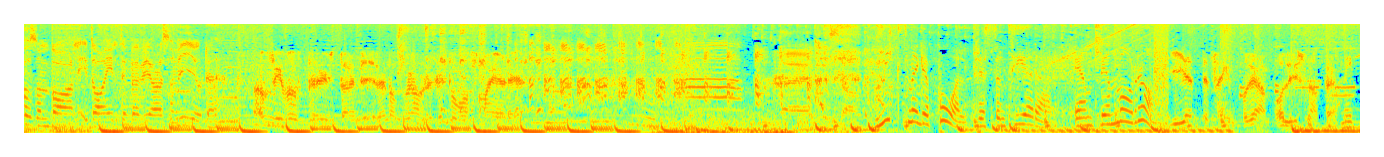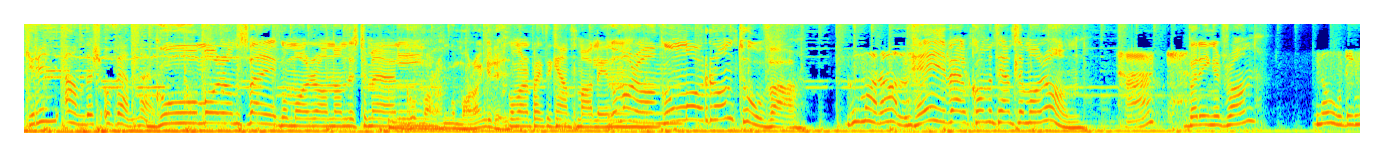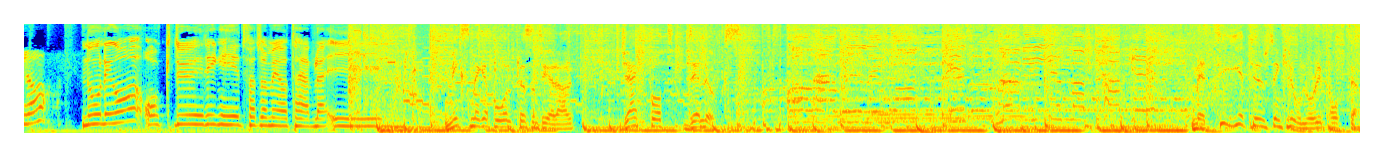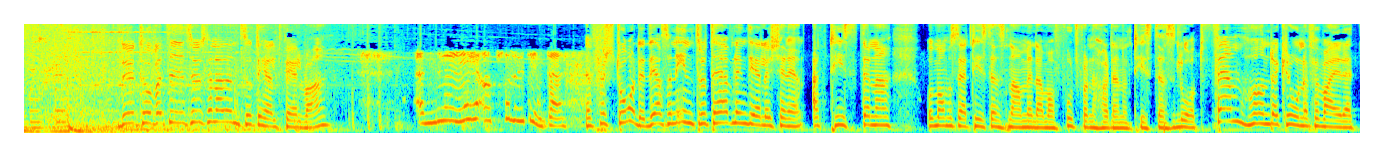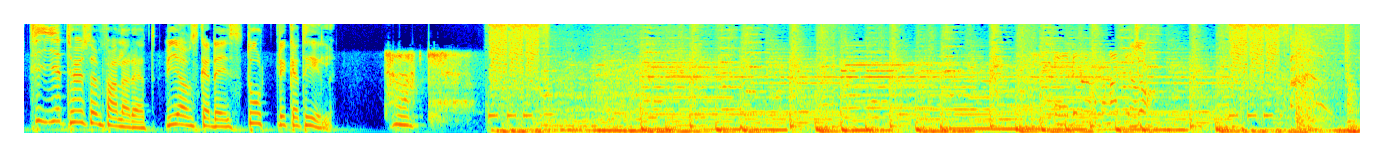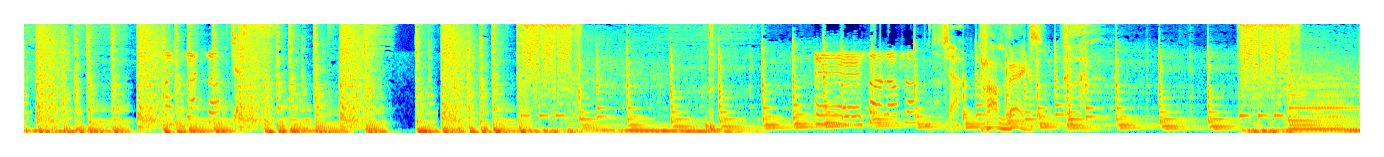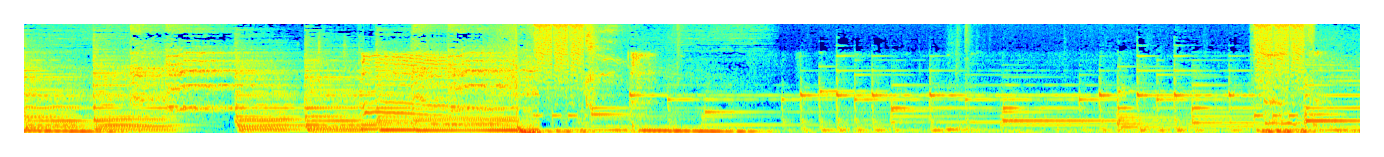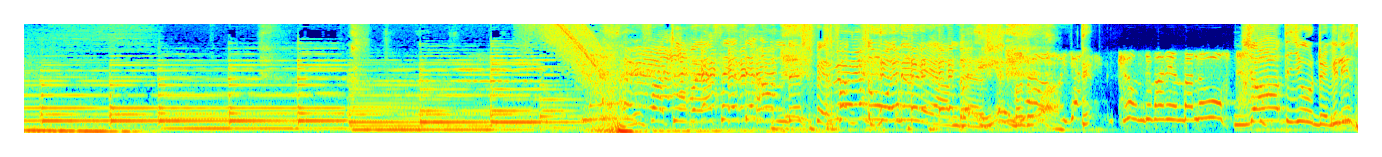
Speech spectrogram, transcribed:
på som barn idag inte behöver göra som vi gjorde? Att leva upp rutan i bilen. De får aldrig förstå varför man gör det. Mix Megapol presenterar Äntligen morgon Jättefint program att lyssna på. med Gry, Anders och vänner. God morgon, Sverige! God morgon, Anders Timell. God morgon, god morgon Gry. God morgon, praktikant Malin. God morgon, god morgon Tova. God morgon. Hej, välkommen till Äntligen morgon. Tack. Var ringer du ifrån? Nordingrå. Nordingå. Och du ringer hit för att vara med och tävla i... Mix Megapol presenterar Jackpot Deluxe. Med 10 000 kronor i potten. Du, Tova, 10 000 hade inte suttit helt fel, va? Nej, absolut inte. Jag förstår det. Det är alltså en introtävling. Det gäller att känna igen artisterna och man måste säga artistens namn där man fortfarande hör den artistens låt. 500 kronor för varje rätt. 10 000 för alla rätt. Vi önskar dig stort lycka till. Tack. Ja. Michael Jackson. Eh, Sara Larsson. Halvvägs.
